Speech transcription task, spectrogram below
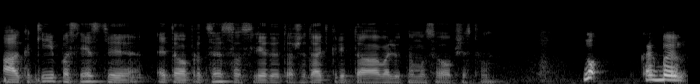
А какие последствия этого процесса следует ожидать криптовалютному сообществу? Ну, как бы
